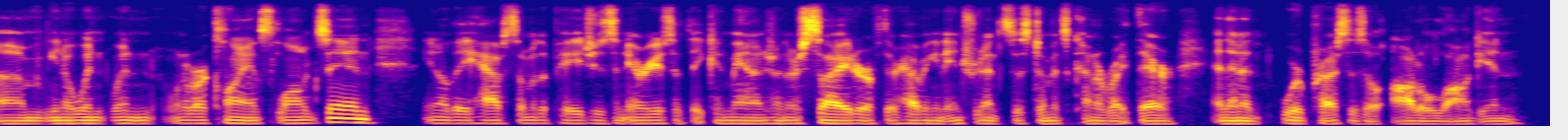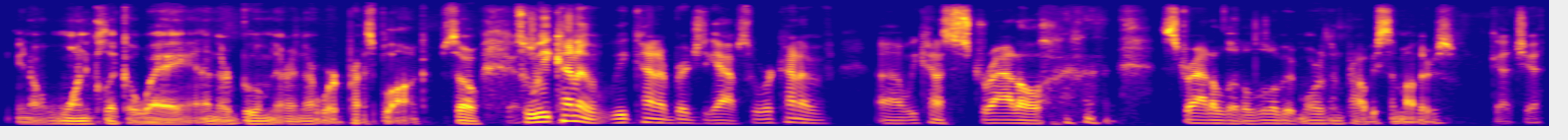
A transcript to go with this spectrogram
Um, you know, when when one of our clients logs in, you know, they have some of the pages and areas that they can manage on their site, or if they're having an intranet system, it's kind of right there. And then WordPress is an auto login you know one click away and they're boom they're in their wordpress blog so so we kind of we kind of bridge the gap so we're kind of uh, we kind of straddle straddle it a little bit more than probably some others Gotcha.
